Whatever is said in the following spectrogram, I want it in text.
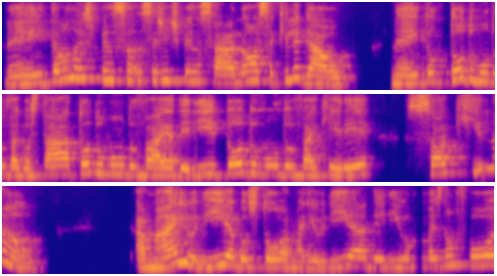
Né? Então, nós pensamos, se a gente pensar, nossa, que legal, né? então todo mundo vai gostar, todo mundo vai aderir, todo mundo vai querer, só que não. A maioria gostou, a maioria aderiu, mas não, for,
